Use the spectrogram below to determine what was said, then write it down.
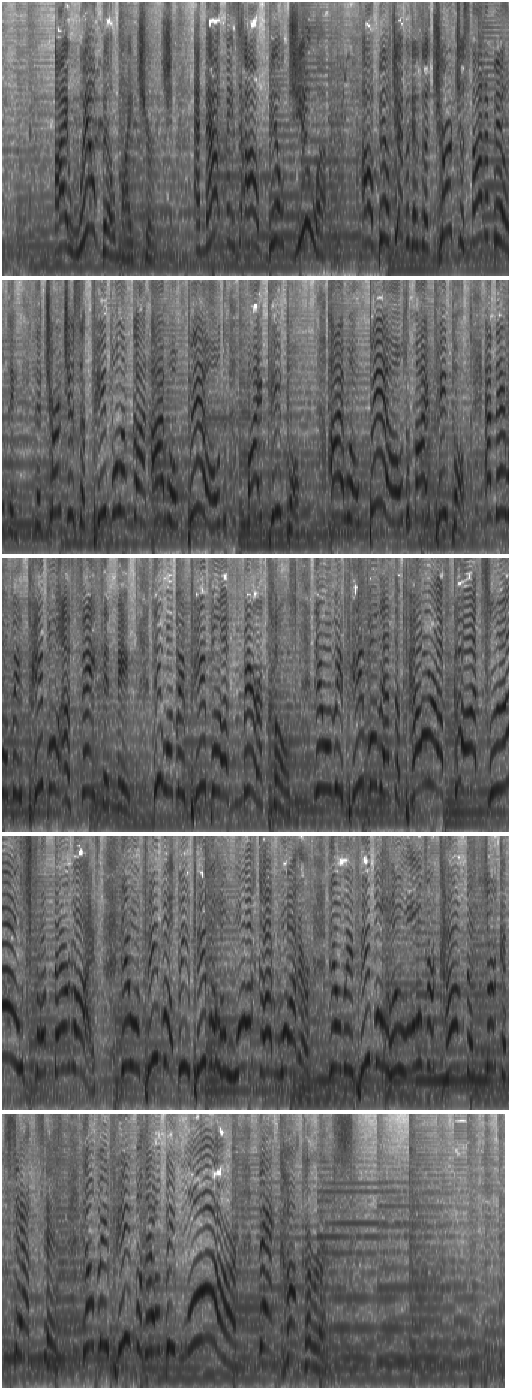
I will build my church. And that means I'll build you up. I'll build you because the church is not a building. The church is the people of God. I will build my people. I will build my people. And they will be people of faith in me. They will be people of miracles. They will be people that the power of God flows from their life. There will people be people who walk on water. There will be people who overcome the circumstances. There will be people, there will be more than conquerors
